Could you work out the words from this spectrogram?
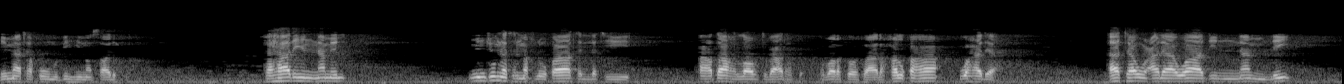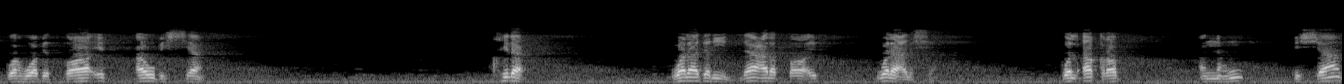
بما تقوم به مصالحه. فهذه النمل من جملة المخلوقات التي أعطاها الله تبارك وتعالى خلقها وهداه. أتوا على وادي النمل وهو بالطائف أو بالشام. خلاف. ولا دليل لا على الطائف ولا على الشام. والأقرب أنه في الشام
